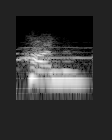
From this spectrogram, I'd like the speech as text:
Hanım,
